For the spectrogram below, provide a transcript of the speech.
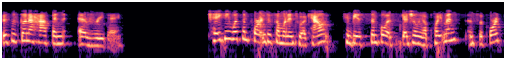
This is going to happen every day. Taking what's important to someone into account can be as simple as scheduling appointments and supports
